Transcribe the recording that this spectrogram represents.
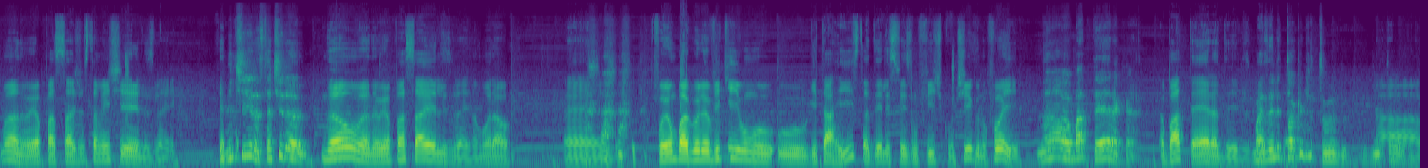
Mano, eu ia passar justamente eles, velho. Mentira, você tá tirando. Não, mano, eu ia passar eles, velho, na moral. É, foi um bagulho, eu vi que o, o guitarrista deles fez um feat contigo, não foi? Não, é o Batera, cara. A batera deles. Mas bota ele toca de tudo. O Vitor, Ah,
